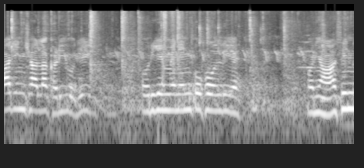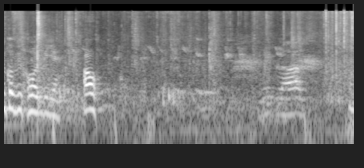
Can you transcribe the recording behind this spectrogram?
आज इंशाल्लाह खड़ी हो जाएगी। और ये मैंने इनको खोल दिया है। और यहाँ से इनको भी खोल दिया है। आओ। तो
